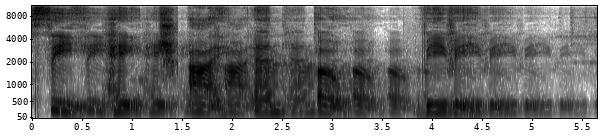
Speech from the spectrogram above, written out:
C H I N O V V.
